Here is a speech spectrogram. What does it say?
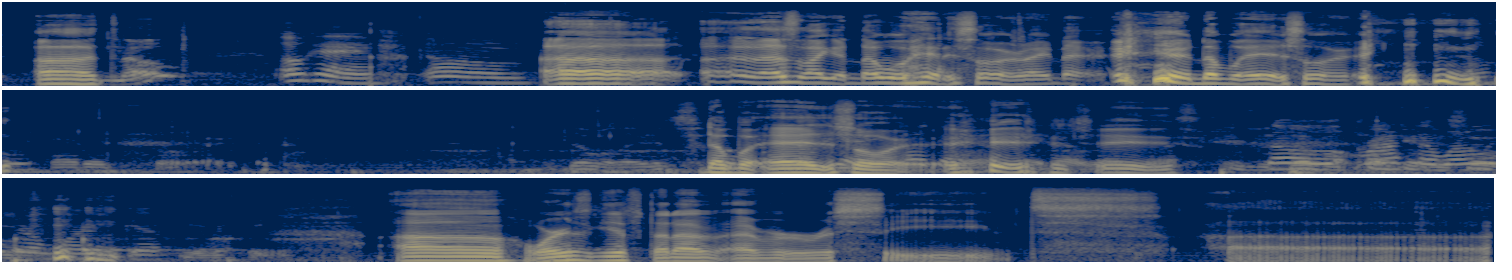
uh, No? Okay. Um. uh, uh, that's like a double-headed sword right there. double-edged sword. double-headed sword. Double-edged. double-edged sword. Okay, okay. Jeez. So, double Monster, crackheaded what was your worst gift you received? Uh, worst gift that I've ever received. Uh,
